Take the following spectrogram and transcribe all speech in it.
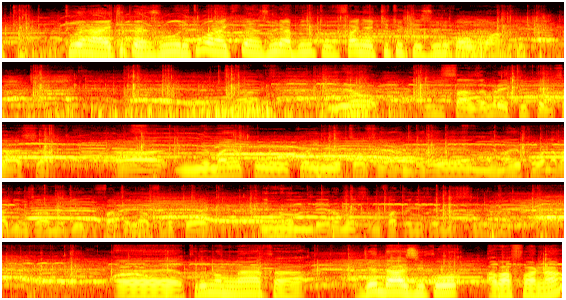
tu- tuwe na ekipe nzuri tuko na ekipe nzuri inabidi tufanye kitu kizuri kwa huu mwaka iyo wisanze muri ekipe nshyashya ah, nyuma yo gukora imyitozo ya mbere nyuma yo kubona bagenzi bawe mugiye gufatanya bavuga ko intumbero mwese mufatanyije utaha? Eh, kuri uno mwaka njye ndazi ko abafana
